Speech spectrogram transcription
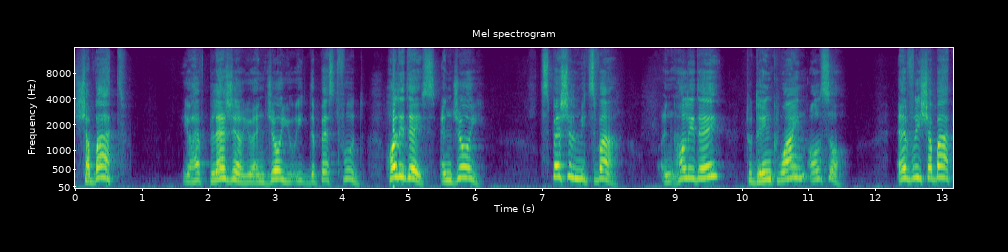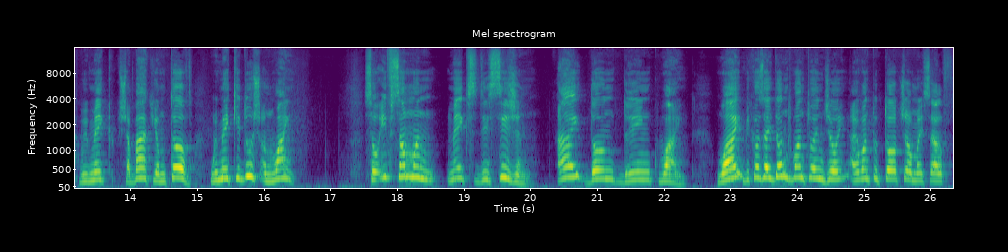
Shabbat, you have pleasure, you enjoy, you eat the best food. Holidays, enjoy. Special mitzvah in holiday to drink wine also. Every Shabbat we make Shabbat, Yom Tov, we make Kiddush on wine. So if someone makes decision, I don't drink wine. Why? Because I don't want to enjoy. I want to torture myself.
